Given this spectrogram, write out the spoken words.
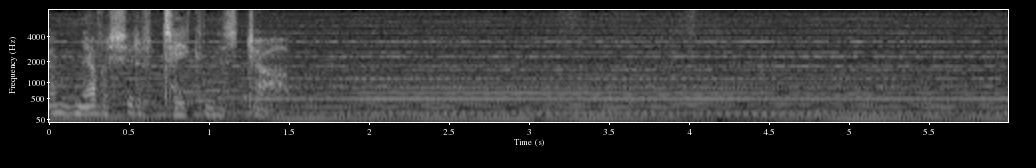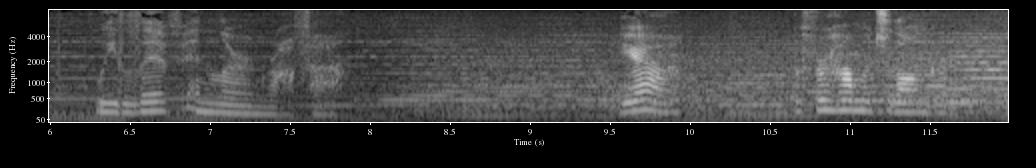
I never should have taken this job. We live and learn, Rafa. Yeah, but for how much longer?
